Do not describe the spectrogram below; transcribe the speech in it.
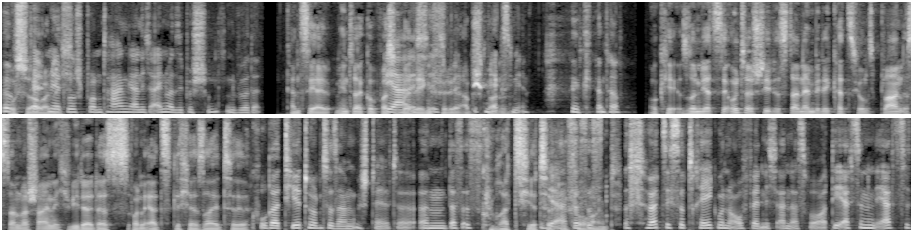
Musst du Fällt aber mir nicht. jetzt so spontan gar nicht ein, was ich beschimpfen würde. Kannst du ja im Hinterkopf was ja, überlegen ich, für den Abspann. Ich mir. genau. Okay, so und jetzt der Unterschied ist dann, der Medikationsplan ist dann wahrscheinlich wieder das von ärztlicher Seite. Kuratierte und zusammengestellte. Ähm, das ist. Kuratierte, ja, hervorragend. Das, ist, das hört sich so träge und aufwendig an, das Wort. Die Ärztinnen und Ärzte,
